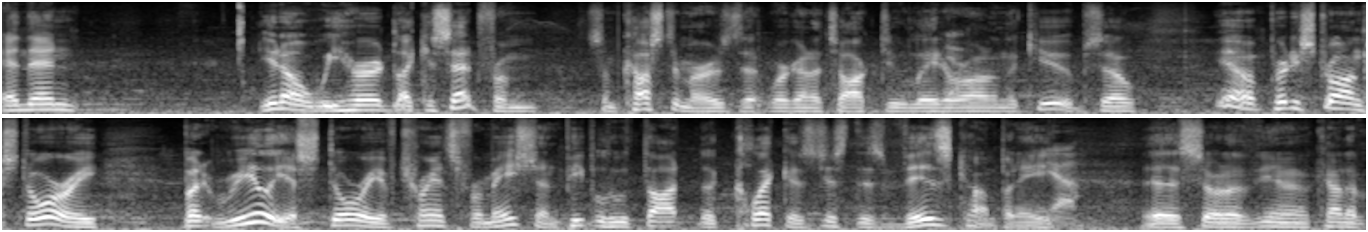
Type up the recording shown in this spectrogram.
And then, you know, we heard, like you said, from some customers that we're going to talk to later yeah. on in the cube. So, you know, pretty strong story, but really a story of transformation. People who thought the Qlik is just this Viz company, yeah. uh, sort of, you know, kind of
